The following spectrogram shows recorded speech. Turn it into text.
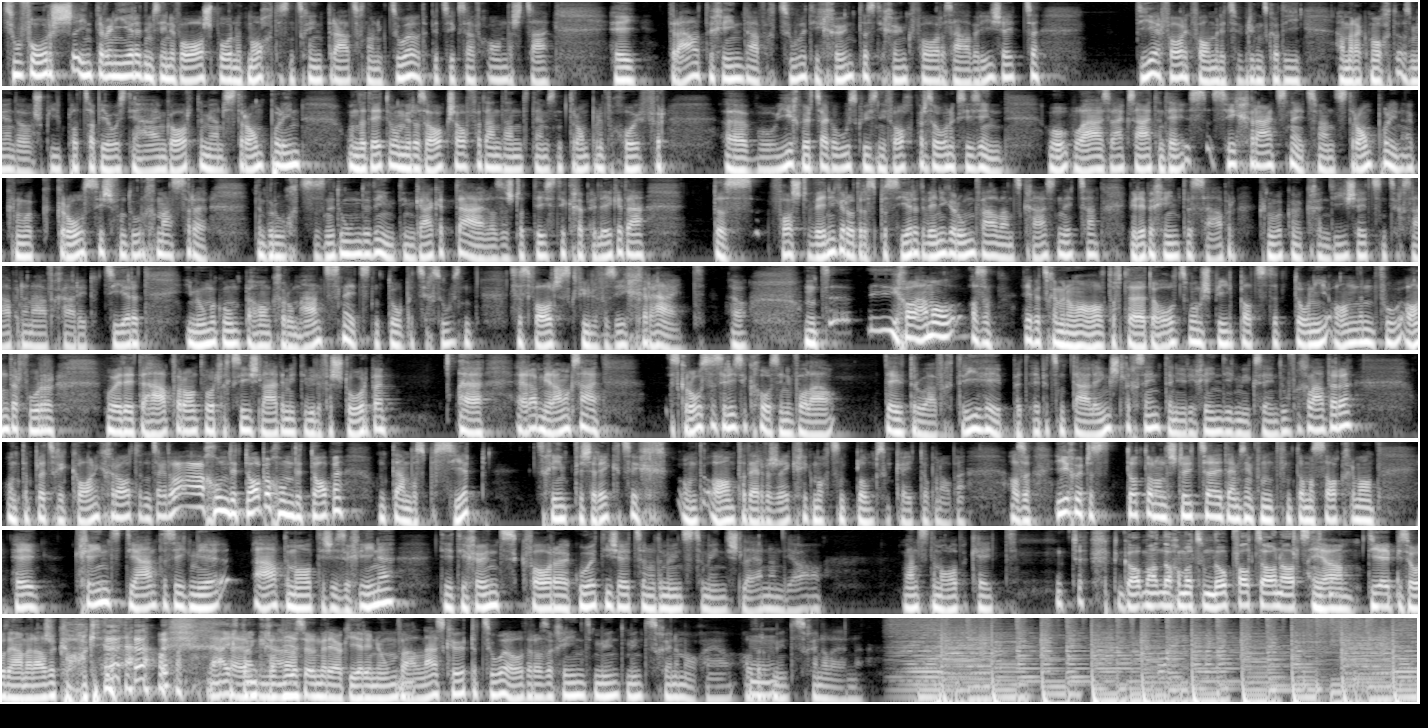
zu forsch intervenieren im Sinne von Ansporn und Macht, und das Kind traut sich noch nicht zu, oder beziehungsweise einfach anders sagt, hey, traut dem Kind einfach zu, die können das, die können Gefahren selber einschätzen die Erfahrung fallen mir jetzt übrigens gerade ein, haben wir auch gemacht, also wir haben einen Spielplatz bei uns die im Garten, wir haben das Trampolin. Und an dort, wo wir das angeschafft haben, haben dem sind Trampolinverkäufer, äh, wo ich würde sagen, ausgewiesene Fachpersonen gewesen sind, wo, wo auch gesagt haben, hey, das Sicherheitsnetz, wenn das Trampolin genug gross ist vom Durchmesser her, dann braucht es das nicht unbedingt. Im Gegenteil, also Statistiken belegen da, dass fast weniger oder es passieren weniger Unfälle, wenn sie kein Netz haben, weil eben Kinder das selber genug können einschätzen und sich selber dann einfach auch reduzieren. Im Umgumpen herum haben sie das Netz und toben sich aus und es ist ein falsches Gefühl von Sicherheit. Ja. Und äh, ich habe auch mal, also eben, jetzt kommen wir nochmal halt auf den, den Holzwurmspielplatz, der Toni Anderfuhrer, der ja dort hauptverantwortlich war, ist leider mittlerweile verstorben. Äh, er hat mir auch mal gesagt, ein grosses Risiko sind im Fall auch die Eltern, die einfach reinheben, eben zum Teil ängstlich sind, dann ihre Kinder irgendwie sehen, aufklettern und dann plötzlich in Panik geraten und sagen, ah, komm dort oben, komm dort oben. Und dann, was passiert? Das Kind verschreckt sich und anhand von dieser Verschreckung macht es einen Plumps und geht oben runter. Also, ich würde das total unterstützen, in dem Sinne von, von Thomas Sackermann. Hey, Kinder, die haben das irgendwie automatisch in sich rein. Die, die können Gefahren gut einschätzen oder müssen es zumindest lernen. Und ja, wenn es dann mal runtergeht, Dann geht man halt noch einmal zum Notfallzahnarzt. Ja, die Episode haben wir auch schon gehabt. Genau. Nein, ich denke ähm, Wie soll man reagieren in Unfällen? Nein, es gehört dazu, oder? Also Kinder müssen, müssen das können machen, ja. Oder mhm. müssen das können lernen.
